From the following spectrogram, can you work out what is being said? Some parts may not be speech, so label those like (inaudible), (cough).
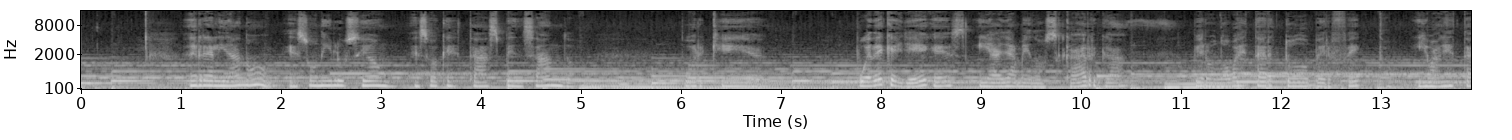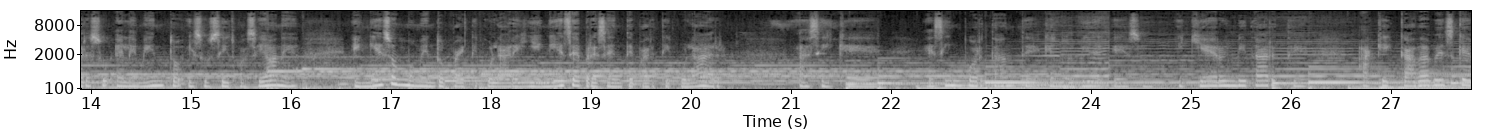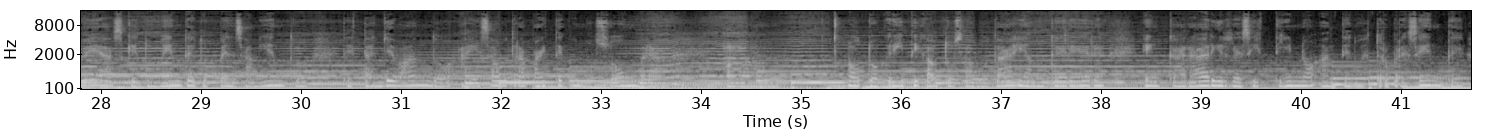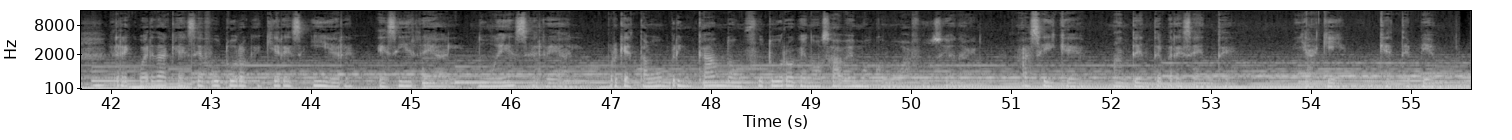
En realidad no, es una ilusión eso que estás pensando. Porque puede que llegues y haya menos carga, pero no va a estar todo perfecto y van a estar sus elementos y sus situaciones en esos momentos particulares y en ese presente particular. Así que es importante que no olvides eso y quiero invitarte a que cada vez que veas que tu mente, tus pensamientos te están llevando a esa otra parte como sombra, a autocrítica, autosabotaje, a no querer encarar y resistirnos ante nuestro presente, recuerda que ese futuro que quieres ir es irreal, no es real, porque estamos brincando a un futuro que no sabemos cómo va a funcionar. Así que mantente presente y aquí, que estés bien.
